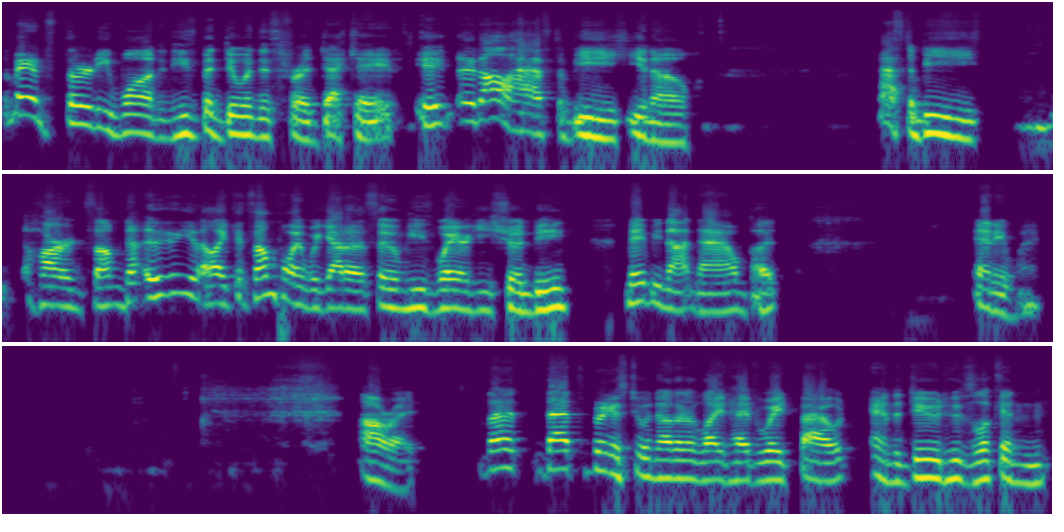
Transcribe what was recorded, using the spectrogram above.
The man's 31 and he's been doing this for a decade. It it all has to be, you know, has to be hard sometimes. You know, like at some point we got to assume he's where he should be. Maybe not now, but anyway. All right. That that brings us to another light heavyweight bout and a dude who's looking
